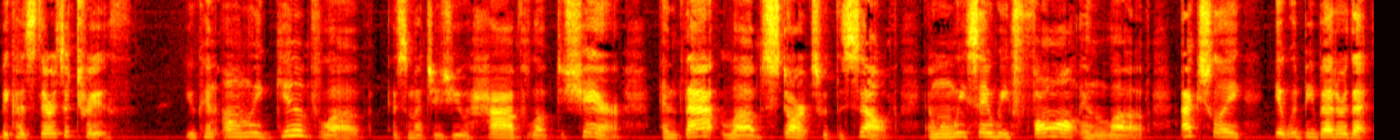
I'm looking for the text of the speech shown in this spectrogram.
Because there's a truth. You can only give love as much as you have love to share. And that love starts with the self. And when we say we fall in love, actually, it would be better that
